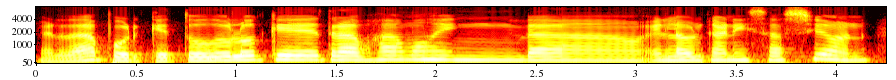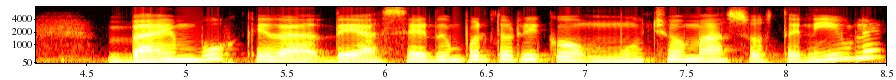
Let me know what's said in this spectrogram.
¿verdad? Porque todo lo que trabajamos en la, en la organización va en búsqueda de hacer de un Puerto Rico mucho más sostenible,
